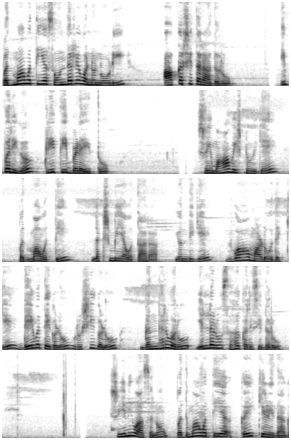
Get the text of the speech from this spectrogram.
ಪದ್ಮಾವತಿಯ ಸೌಂದರ್ಯವನ್ನು ನೋಡಿ ಆಕರ್ಷಿತರಾದರು. ಇಬ್ಬರಿಗೂ ಪ್ರೀತಿ ಬೆಳೆಯಿತು. ಶ್ರೀ ಮಹಾವಿಷ್ಣುವಿಗೆ ಪದ್ಮಾವತಿ ಲಕ್ಷ್ಮೀ ಅವತಾರ. ಯೊಂದಿಗೆ ವಿವಾಹ ಮಾಡುವುದಕ್ಕೆ ದೇವತೆಗಳು, ಋಷಿಗಳು, ಗಂಧರ್ವರು ಎಲ್ಲರೂ ಸಹಕರಿಸಿದರು. ಶ್ರೀನಿವಾಸನು ಪದ್ಮಾವತಿಯ ಕೈ ಕೇಳಿದಾಗ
